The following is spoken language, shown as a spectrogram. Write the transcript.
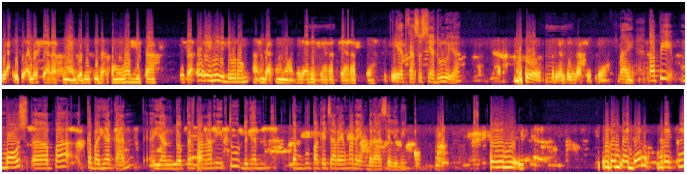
Ya itu ada syaratnya. Jadi tidak semua bisa bisa oh ini didorong nah, enggak semua jadi ada syarat-syarat ya gitu. lihat kasusnya dulu ya betul hmm. tergantung hmm. kasusnya baik tapi most uh, apa kebanyakan yang dokter tangani itu dengan tempuh pakai cara yang mana yang berhasil ini um, kadang-kadang mereka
